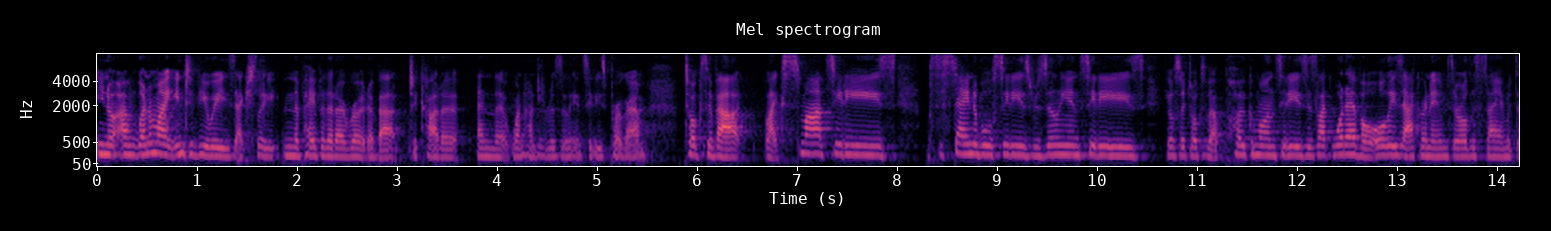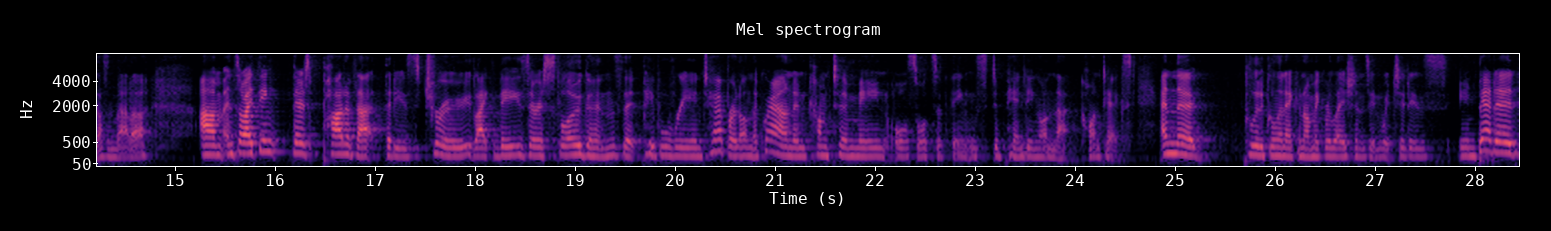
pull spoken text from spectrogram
you know, I'm one of my interviewees actually in the paper that I wrote about Jakarta and the 100 Resilient Cities program talks about like smart cities, sustainable cities, resilient cities. He also talks about Pokemon cities. It's like whatever, all these acronyms, they're all the same, it doesn't matter. Um, and so I think there's part of that that is true. Like these are slogans that people reinterpret on the ground and come to mean all sorts of things depending on that context. And the political and economic relations in which it is embedded,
